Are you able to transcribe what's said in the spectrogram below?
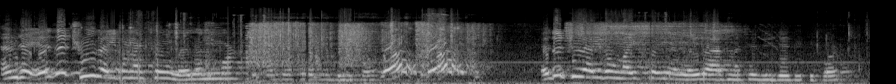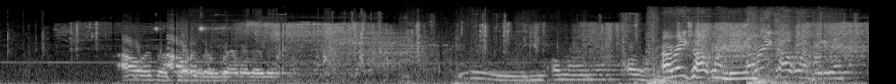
MJ, is it true that you don't like playing Layla anymore? What? What? Is it true that you don't like playing Layla as much as you did before? I always love playing with Layla. Ooh, oh man, oh I already got one, David. I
